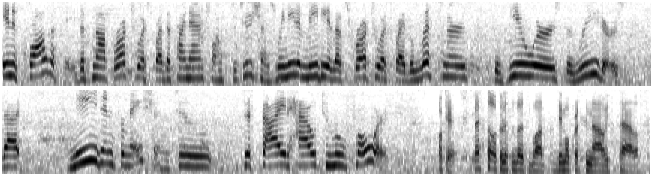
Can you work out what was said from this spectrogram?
inequality that's not brought to us by the financial institutions. We need a media that's brought to us by the listeners, the viewers, the readers that need information to decide how to move forward. Okay, let's talk a little bit about Democracy Now! itself.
